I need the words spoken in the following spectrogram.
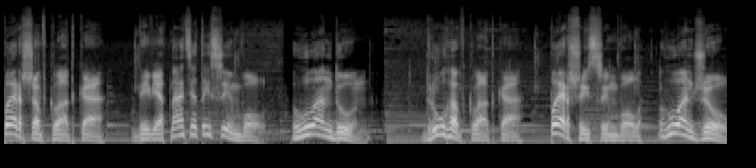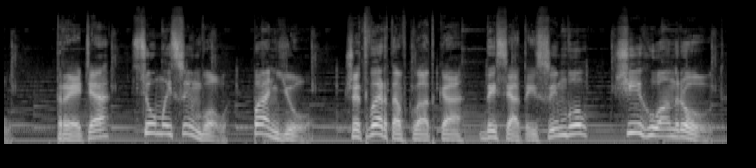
Перша вкладка 19 символ Гуандун. Друга вкладка перший символ Гуанчжоу. Третя сьомий символ Пан'ю. Четверта вкладка десятий символ Шігуан Роуд.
